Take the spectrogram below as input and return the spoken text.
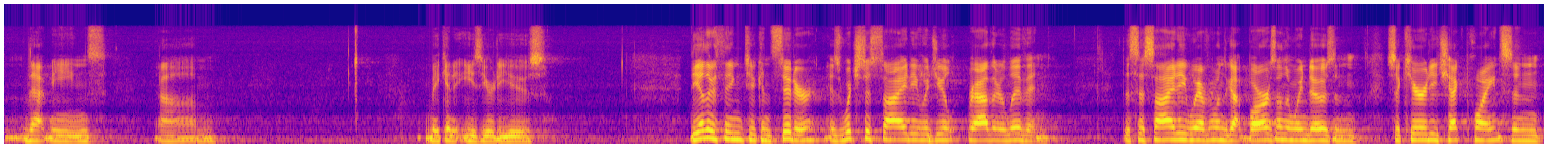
that means um, making it easier to use. The other thing to consider is which society would you rather live in? The society where everyone's got bars on the windows and security checkpoints and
